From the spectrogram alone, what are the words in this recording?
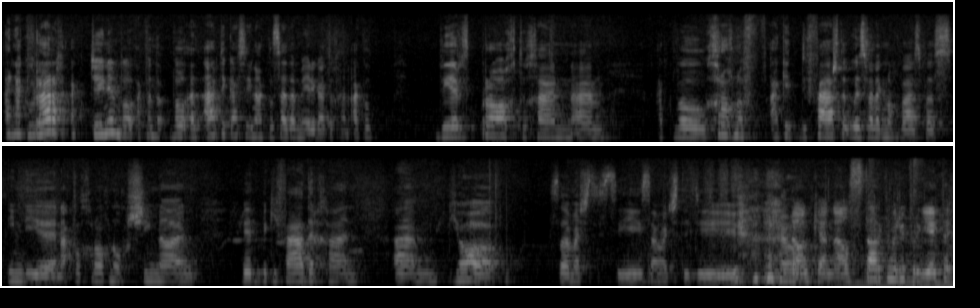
en ek wil regtig ek genuine wil ek wil, wil Antarktika sien, ek wil Suid-Amerika toe gaan. Ek wil weer Praag toe gaan. Ehm um, ek wil graag nog ek het die verste oos wat ek nog was was Indië en ek wil graag nog China en weet bietjie verder gaan. Ehm um, ja, so much to see, so much to do. Dankie Anel, sterkte met die projekte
